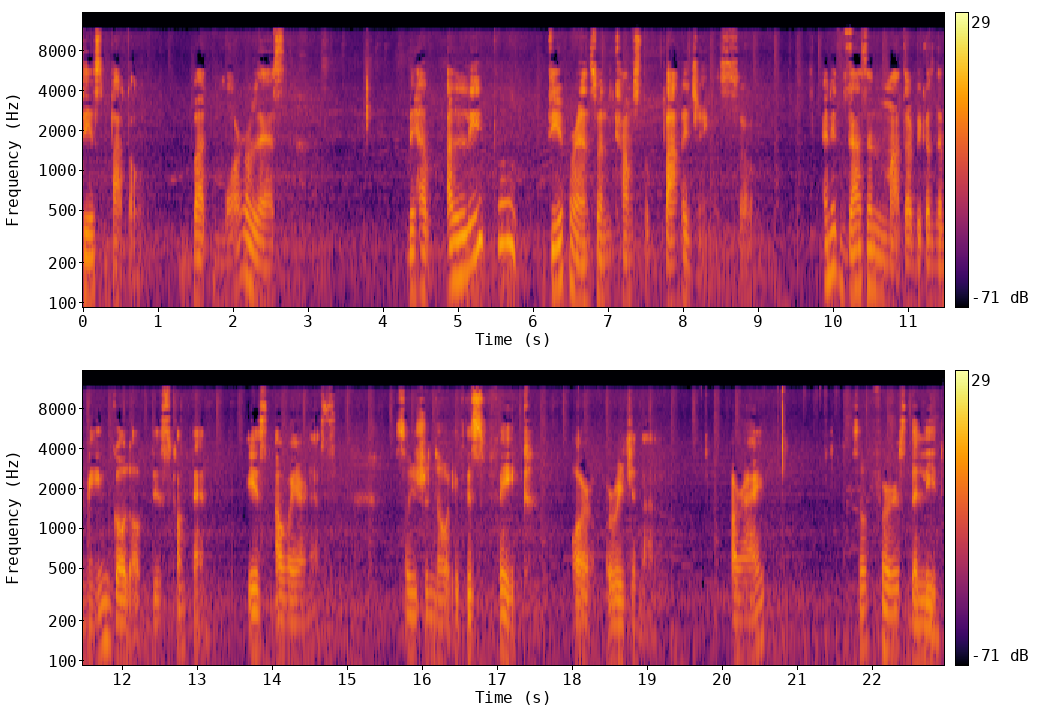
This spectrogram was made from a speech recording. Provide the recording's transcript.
this bottle, but more or less they have a little difference when it comes to packaging so. And it doesn't matter because the main goal of this content is awareness. So you should know if it's fake or original. Alright? So first the lid.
